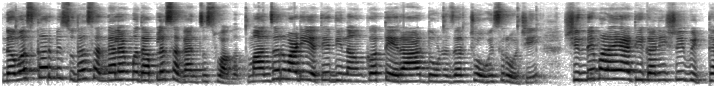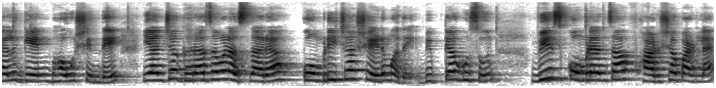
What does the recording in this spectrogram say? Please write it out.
नमस्कार मी सुद्धा संध्यालयमध्ये आपल्या सगळ्यांचं स्वागत. मांजरवाडी येथे दिनांक तेरा आठ दोन हजार चोवीस रोजी शिंदेमाळा या ठिकाणी श्री विठ्ठल गेनभाऊ शिंदे यांच्या घराजवळ असणाऱ्या कोंबडीच्या शेडमध्ये बिबट्या घुसून वीस कोंबड्यांचा फारशा पाडलाय.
